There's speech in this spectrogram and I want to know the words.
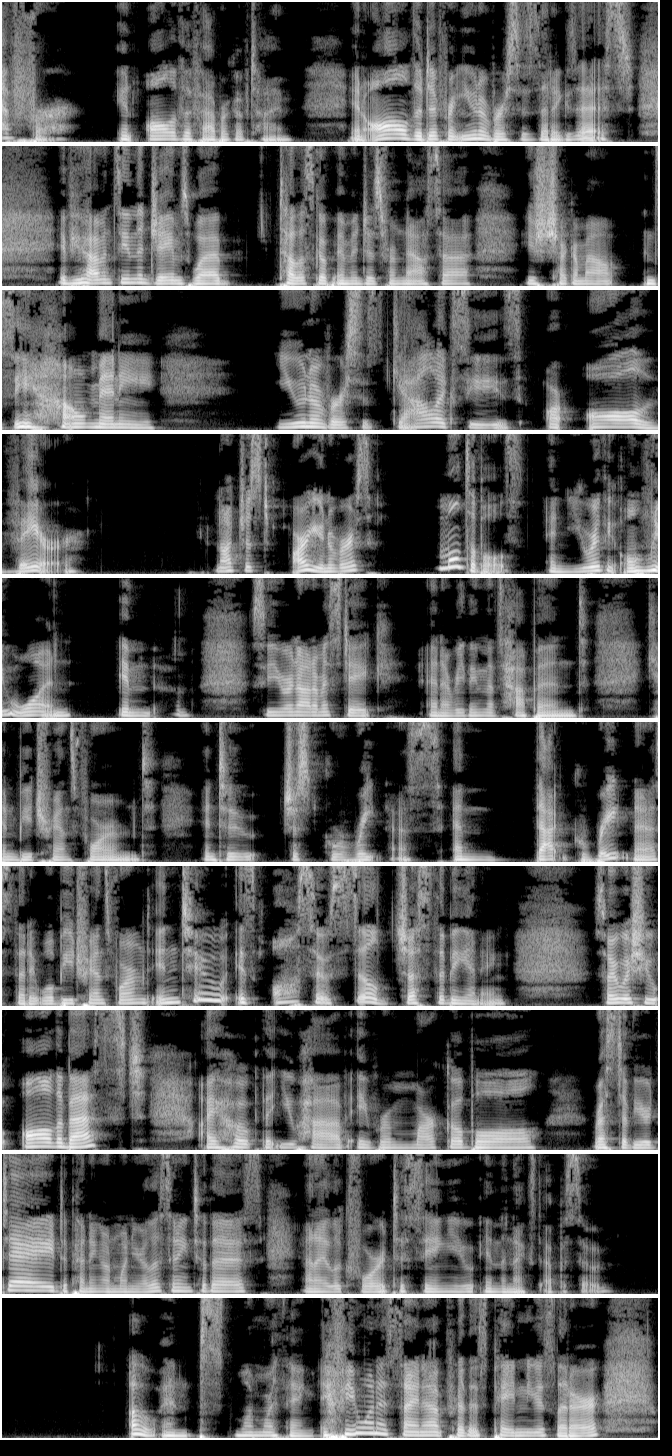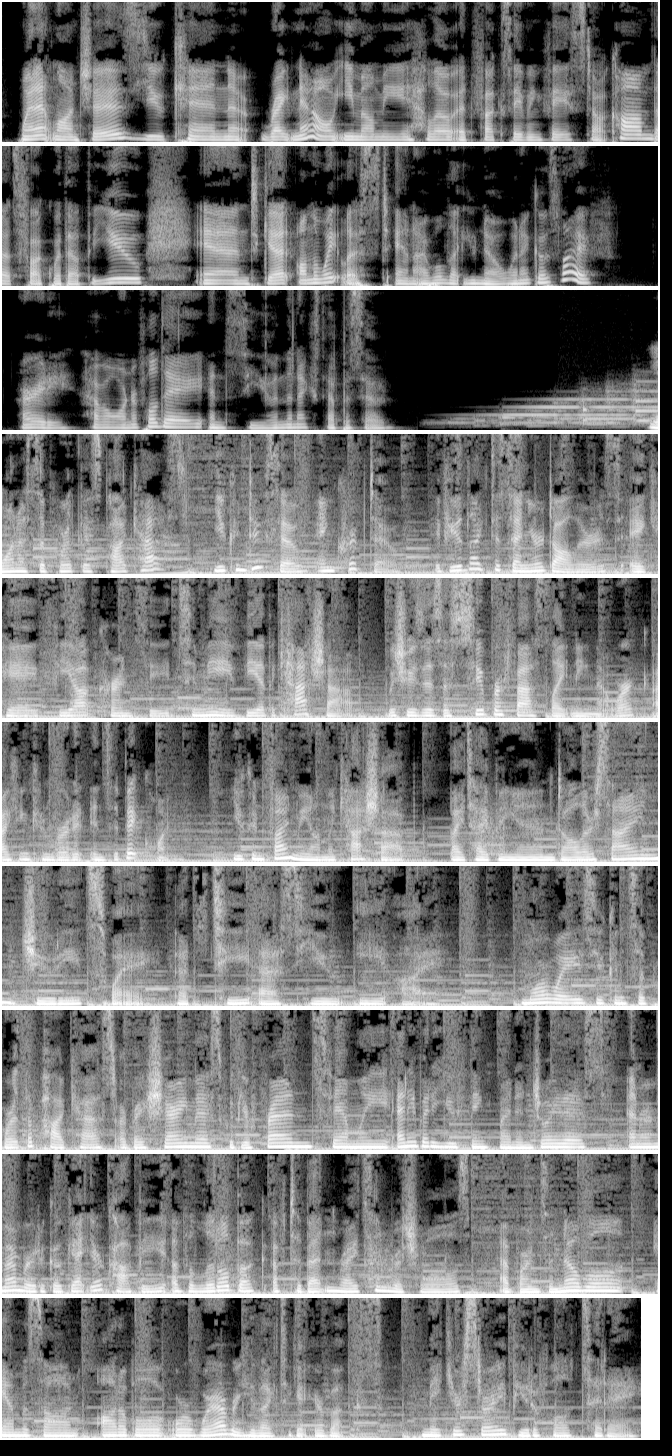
ever in all of the fabric of time, in all the different universes that exist. If you haven't seen the James Webb telescope images from NASA, you should check them out and see how many universes, galaxies are all there. Not just our universe, multiples. And you are the only one in them. So you are not a mistake, and everything that's happened can be transformed into just greatness. And that greatness that it will be transformed into is also still just the beginning. So I wish you all the best. I hope that you have a remarkable rest of your day, depending on when you're listening to this. And I look forward to seeing you in the next episode. Oh, and psst, one more thing. If you want to sign up for this paid newsletter, when it launches, you can right now email me hello at fucksavingface.com. That's fuck without the U and get on the waitlist and I will let you know when it goes live. Alrighty. Have a wonderful day and see you in the next episode. Want to support this podcast? You can do so in crypto. If you'd like to send your dollars, aka fiat currency, to me via the Cash App, which uses a super fast Lightning network, I can convert it into Bitcoin. You can find me on the Cash App by typing in dollar sign Judy Tsuei. That's T S U E I. More ways you can support the podcast are by sharing this with your friends, family, anybody you think might enjoy this. And remember to go get your copy of the Little Book of Tibetan Rites and Rituals at Barnes & Noble, Amazon, Audible, or wherever you like to get your books. Make your story beautiful today.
